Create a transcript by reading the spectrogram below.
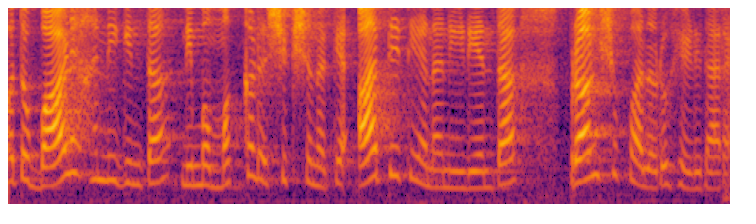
ಮತ್ತು ಬಾಳೆಹಣ್ಣಿಗಿಂತ ನಿಮ್ಮ ಮಕ್ಕಳ ಶಿಕ್ಷಣಕ್ಕೆ ಆದ್ಯತೆಯನ್ನ ನೀಡಿ ಅಂತ ಪ್ರಾಂಶುಪಾಲರು ಹೇಳಿದ್ದಾರೆ.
